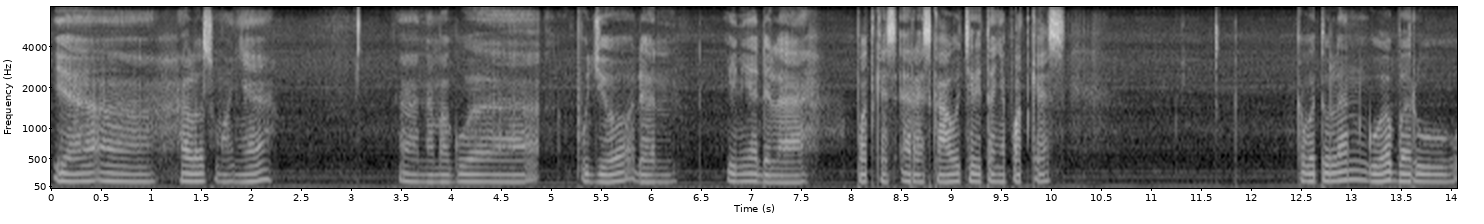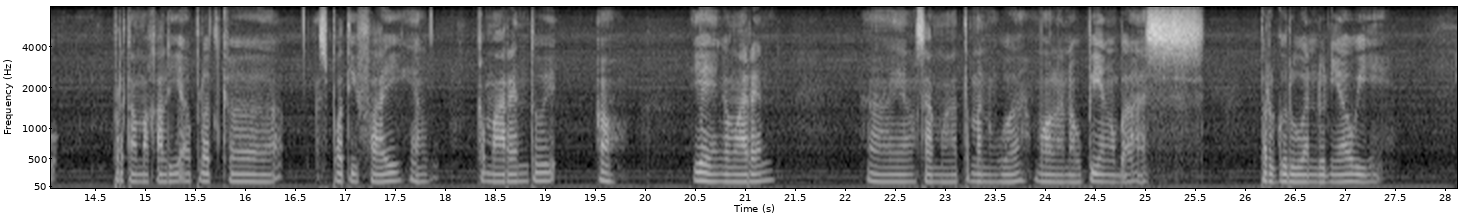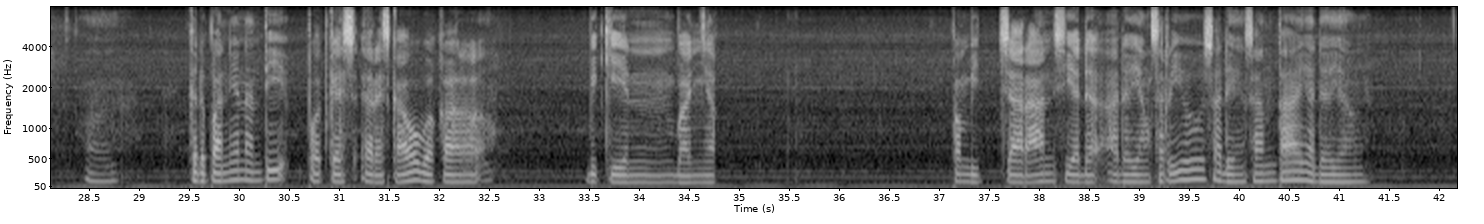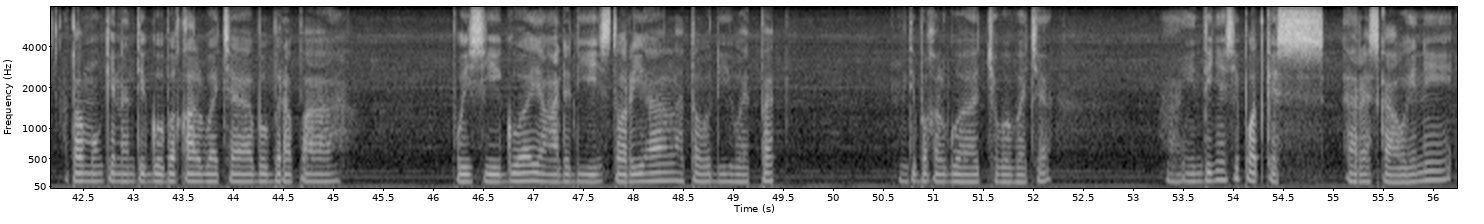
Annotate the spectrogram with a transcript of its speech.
Ya, uh, halo semuanya. Uh, nama gue Pujo dan ini adalah podcast RSKU ceritanya podcast. Kebetulan gue baru pertama kali upload ke Spotify yang kemarin tuh, oh iya yang kemarin uh, yang sama teman gue Maulana Upi yang ngebahas perguruan duniawi. Uh, ke depannya nanti podcast RSKO bakal bikin banyak pembicaraan sih. Ada ada yang serius ada yang santai ada yang atau mungkin nanti gue bakal baca beberapa puisi gue yang ada di Storyal atau di Wattpad. Nanti bakal gue coba baca. Nah, intinya sih podcast RSKO ini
